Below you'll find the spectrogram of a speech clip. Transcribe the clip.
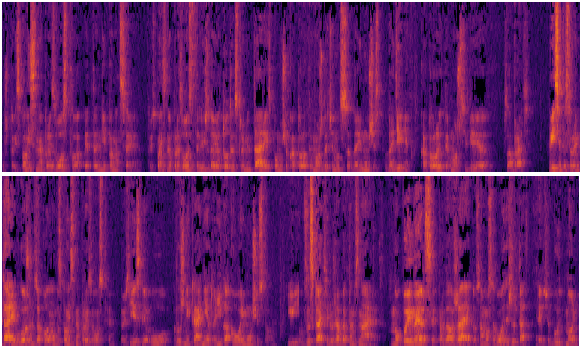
то, что исполнительное производство – это не панацея. То есть исполнительное производство лишь дает тот инструментарий, с помощью которого ты можешь дотянуться до имущества, до денег, которые ты можешь себе забрать. Весь этот инструментарий вложен законом об исполнительном производстве. То есть если у должника нет никакого имущества, и взыскатель уже об этом знает, но по инерции продолжает, то само собой результат, всего, будет ноль.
